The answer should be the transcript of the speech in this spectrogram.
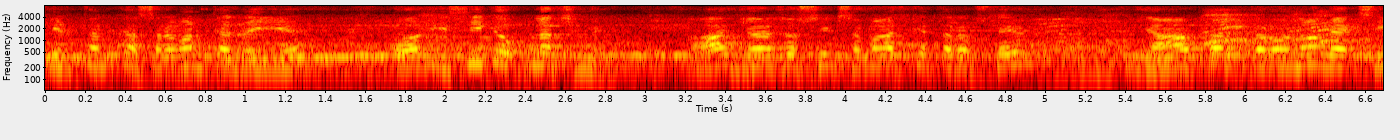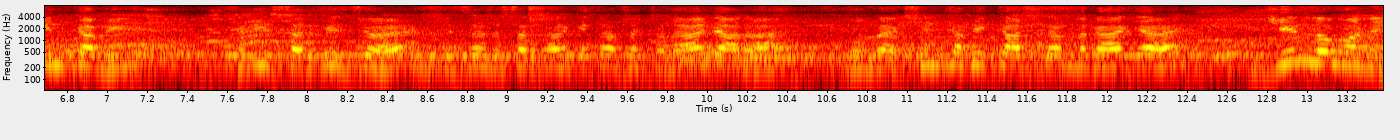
कीर्तन का श्रवण कर रही है और इसी के उपलक्ष्य में आज जो है सो सिख समाज के तरफ़ से यहाँ पर कोरोना वैक्सीन का भी फ्री सर्विस जो है, जिस तरह से सरकार की तरफ़ से चलाया जा रहा है, वो वैक्सीन का भी कार्यक्रम लगाया गया है। जिन लोगों ने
